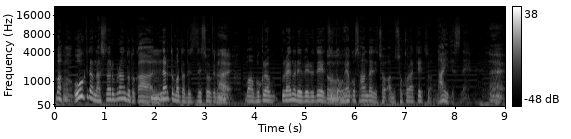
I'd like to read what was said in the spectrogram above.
まあ、うん。大きなナショナルブランドとかうん。になるとまた別でしょうけども、はい。まあ僕らぐらいのレベルでずっとうん。親子三代でちょあのショコラティエっていうのはないですね。ね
